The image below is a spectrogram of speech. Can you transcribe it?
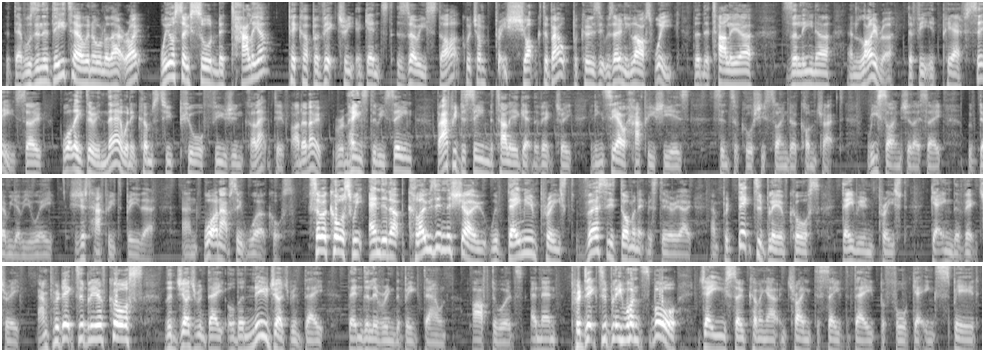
The devil's in the detail in all of that, right? We also saw Natalya pick up a victory against Zoey Stark, which I'm pretty shocked about because it was only last week that Natalya, Zelina, and Lyra defeated PFC. So, what are they doing there when it comes to Pure Fusion Collective? I don't know. Remains to be seen. But happy to see Natalya get the victory, and you can see how happy she is since, of course, she signed her contract, re signed, should I say, with WWE. She's just happy to be there. And what an absolute workhorse. So, of course, we ended up closing the show with Damian Priest versus Dominik Mysterio. And predictably, of course, Damian Priest getting the victory. And predictably, of course, the Judgment Day or the new Judgment Day then delivering the beatdown afterwards. And then, predictably, once more, Jey Uso coming out and trying to save the day before getting speared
